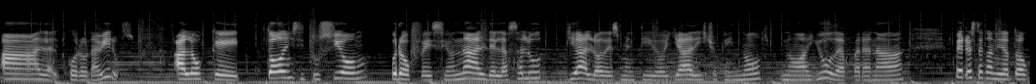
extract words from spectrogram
al coronavirus, a lo que toda institución profesional de la salud ya lo ha desmentido, ya ha dicho que no, no ayuda para nada, pero este candidato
